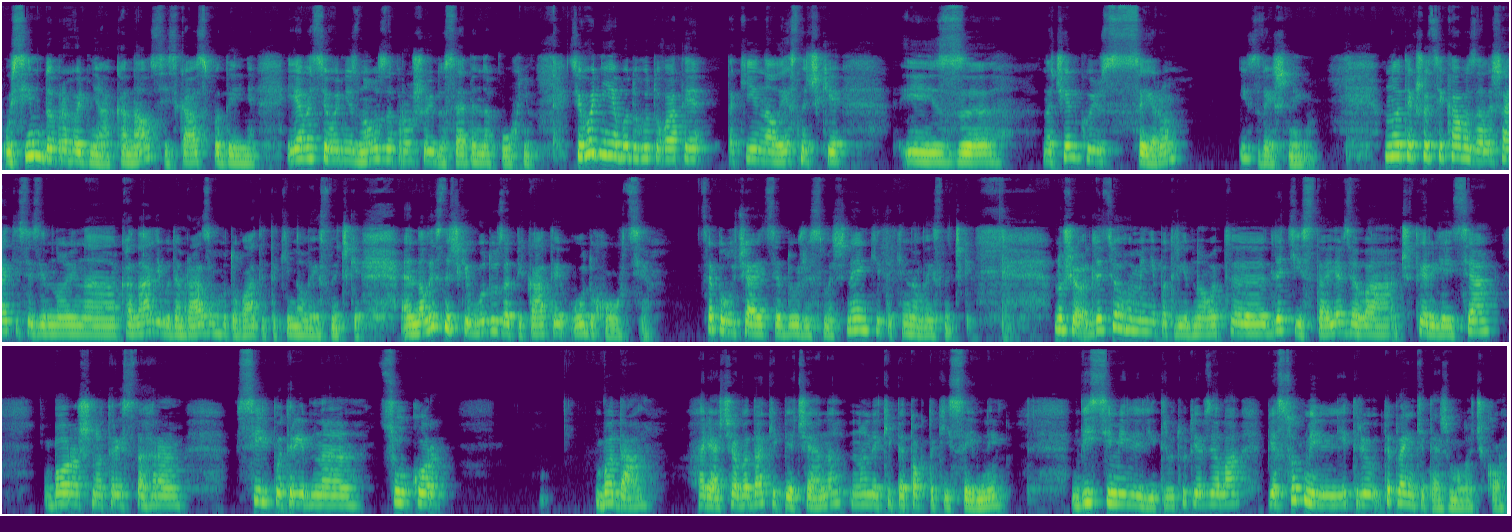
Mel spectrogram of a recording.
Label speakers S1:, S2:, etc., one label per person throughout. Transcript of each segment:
S1: Усім доброго дня, канал Сільська Господиня. І я вас сьогодні знову запрошую до себе на кухню. Сьогодні я буду готувати такі налиснички із начинкою з сиром і з вишнею. Ну, от якщо цікаво, залишайтеся зі мною на каналі, будемо разом готувати такі налиснички. Е, Налиснички буду запікати у духовці. Це виходить дуже смачненькі такі налиснички. Ну що, для цього мені потрібно, от е, для тіста я взяла 4 яйця, борошно 300 грам, сіль потрібна, цукор, вода, гаряча вода кип'ячена, ну не кип'яток такий сильний. 200 мл. Тут я взяла 500 мл, тепленьке теж молочко.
